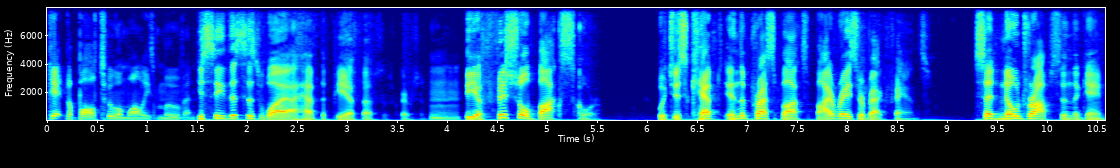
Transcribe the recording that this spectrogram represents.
get the ball to him while he's moving. You see, this is why I have the PFF subscription. Mm-hmm. The official box score, which is kept in the press box by Razorback fans, said no drops in the game.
